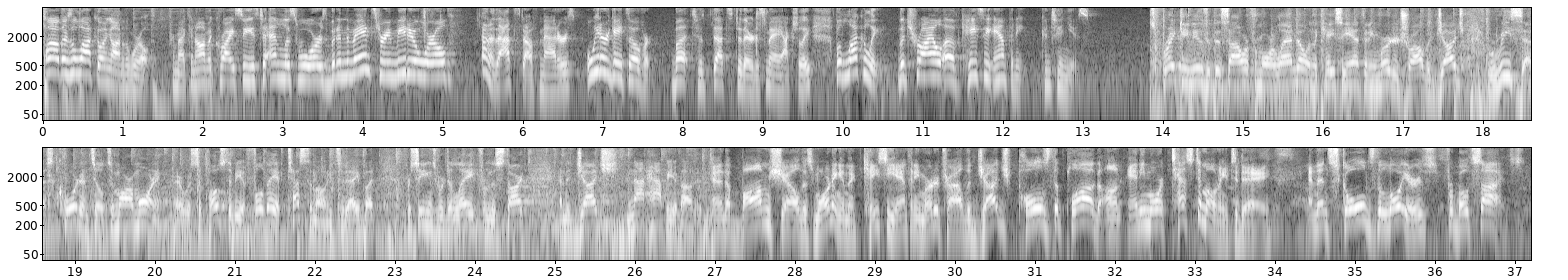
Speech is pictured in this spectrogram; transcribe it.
Well, there's a lot going on in the world, from economic crises to endless wars, but in the mainstream media world, none of that stuff matters. Wienergate's over, but to, that's to their dismay, actually. But luckily, the trial of Casey Anthony continues. It's breaking news at this hour from Orlando in the Casey Anthony murder trial. The judge recessed court until tomorrow morning. There was supposed to be a full day of testimony today, but proceedings were delayed from the start, and the judge not happy about it. And a bombshell this morning in the Casey Anthony murder trial. The judge pulls the plug on any more testimony today and then scolds the lawyers for both sides.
